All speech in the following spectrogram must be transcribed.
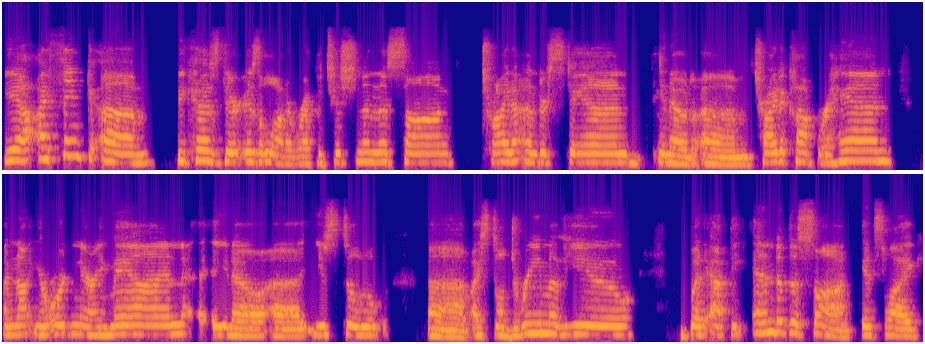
Yeah, I think um, because there is a lot of repetition in this song, try to understand, you know, um, try to comprehend. I'm not your ordinary man. You know, uh, you still, um, I still dream of you. But at the end of the song, it's like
